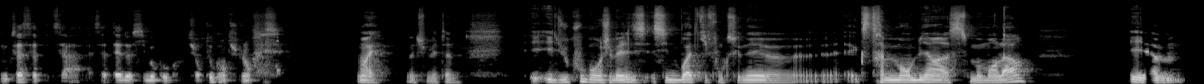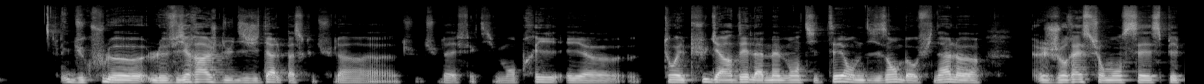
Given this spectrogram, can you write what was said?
Donc ça, ça, ça, ça t'aide aussi beaucoup, quoi. surtout quand tu te lances. Ouais, tu m'étonnes. Et, et, du coup, bon, j'imagine c'est une boîte qui fonctionnait euh, extrêmement bien à ce moment-là. Et euh, du coup, le, le virage du digital, parce que tu l'as, tu, tu l'as effectivement pris et euh, tu pu garder la même entité en te disant, bah, au final, euh, je reste sur mon CSP+,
